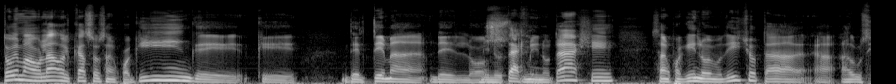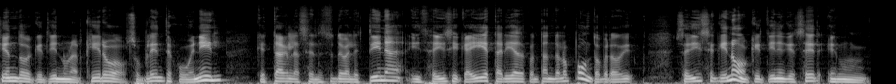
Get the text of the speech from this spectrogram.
todos hemos hablado del caso de San Joaquín, que, que del tema de los minutajes San Joaquín, lo hemos dicho, está aduciendo que tiene un arquero suplente juvenil que está en la selección de Palestina y se dice que ahí estaría contando los puntos, pero se dice que no, que tiene que ser en,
